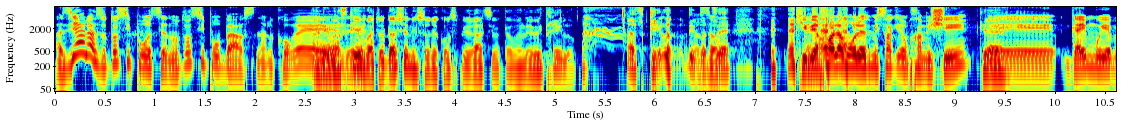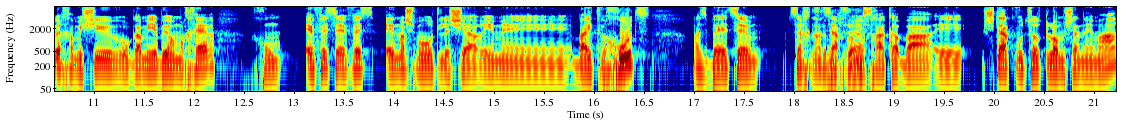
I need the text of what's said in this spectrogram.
אז יאללה, זה אותו סיפור אצלנו, אותו סיפור בארסנל, קורה... אני זה- מסכים, ואתה יודע שאני שונא קונספירציות, אבל הם התחילו. אז כאילו, אני. רוצה... כביכול אמור להיות משחק יום חמישי. כן. אה, גם אם הוא יהיה בחמישי או גם יהיה ביום אחר, אנחנו 0-0, אין משמעות לשערים אה, בית וחוץ, אז בעצם צריך לנצח. במשחק הבא, אה, שתי הקבוצות, לא משנה מה.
